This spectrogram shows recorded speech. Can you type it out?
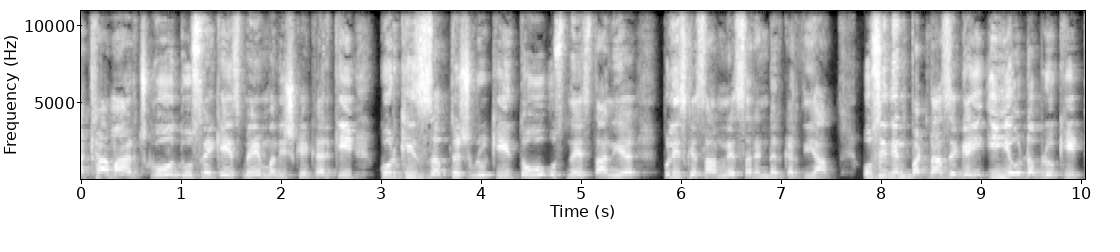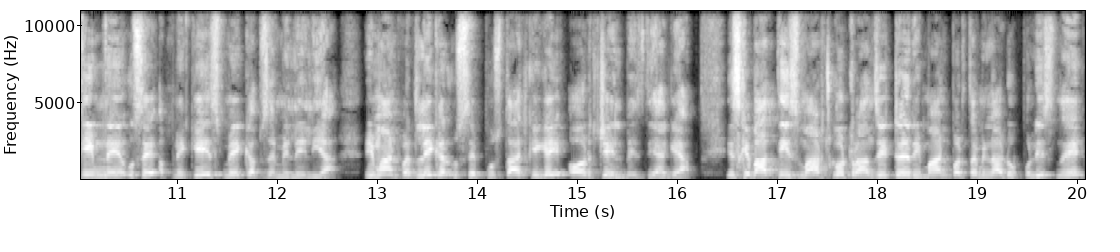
अठारह मार्च को दूसरे केस में मनीष के घर की कुर्की जब्त शुरू की तो उसने स्थानीय पुलिस के सामने सरेंडर कर दिया। उसी दिन पटना से गई ईओडब्ल्यू e की टीम ने उसे अपने केस में कब्जे में ले लिया। रिमांड पर लेकर उससे पूछताछ की गई और जेल भेज दिया गया। इसके बाद 30 मार्च को ट्रांजिट रिमांड पर तमिलनाडु पुलिस ने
